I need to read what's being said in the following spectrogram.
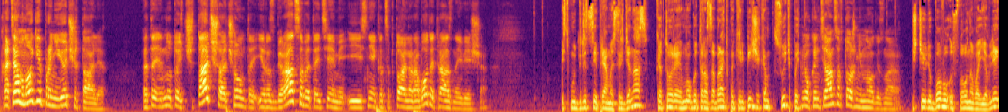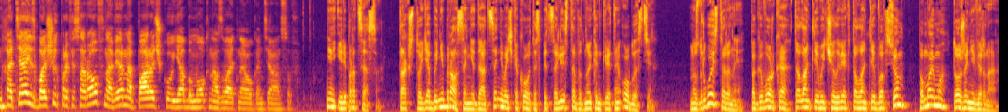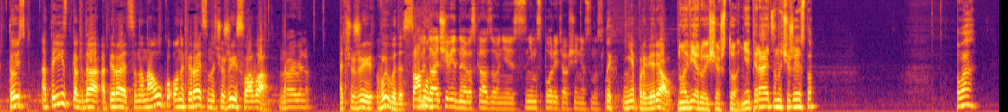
Хотя многие про нее читали. Это, ну, то есть читать о чем-то и разбираться в этой теме, и с ней концептуально работать разные вещи. Есть мудрецы прямо среди нас, которые могут разобрать по кирпичикам суть Ну, кантианцев тоже немного знаю. почти любого условного явления Хотя из больших профессоров, наверное, парочку я бы мог назвать неокантианцев. или процесса. Так что я бы не брался недооценивать какого-то специалиста в одной конкретной области. Но с другой стороны, поговорка «талантливый человек талантлив во всем», по-моему, тоже неверна. То есть атеист, когда опирается на науку, он опирается на чужие слова, на, Правильно. На чужие выводы. Сам Ну, он это очевидное высказывание, с ним спорить вообще нет смысла. их не проверял. Ну а верующие что, не опираются на чужие слова?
